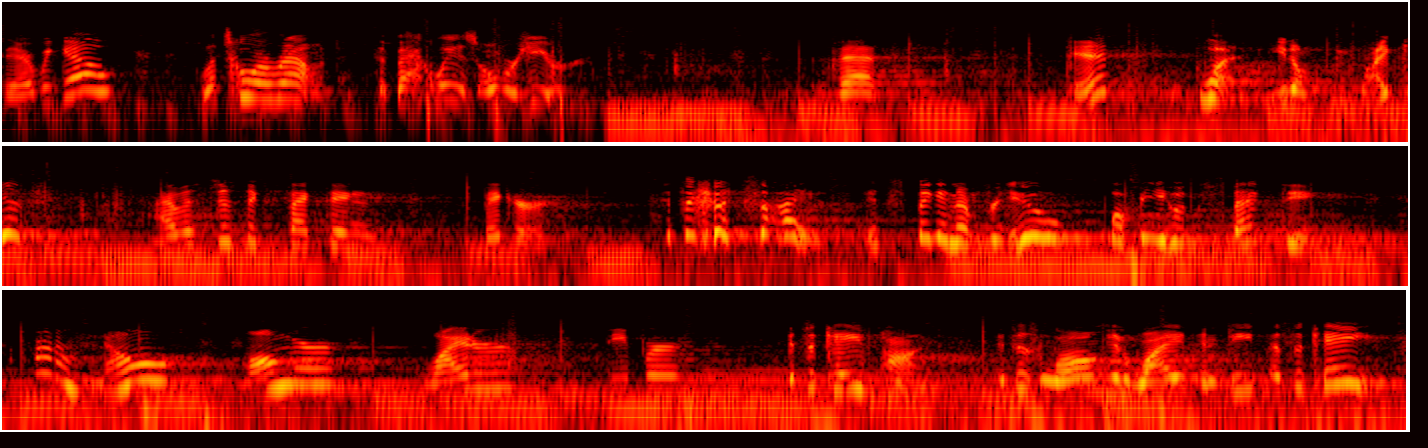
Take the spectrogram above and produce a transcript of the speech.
There we go. Let's go around. The back way is over here. That's it? What? You don't like it? I was just expecting bigger. It's a good size. It's big enough for you. What were you expecting? I don't know. Longer, wider, deeper. It's a cave pond. It's as long and wide and deep as a cave.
